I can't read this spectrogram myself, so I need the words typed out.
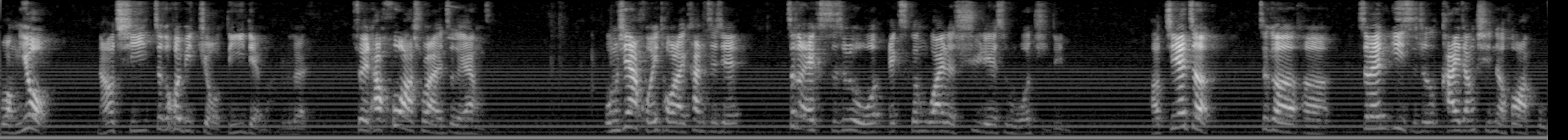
往右，然后七这个会比九低一点嘛，对不对？所以它画出来这个样子。我们现在回头来看这些，这个 x 是不是我 x 跟 y 的序列是我指定？好，接着这个呃这边意思就是开一张新的画布，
